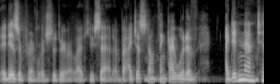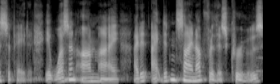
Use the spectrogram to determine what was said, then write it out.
it is a privilege to do it like you said but i just don't think i would have I didn't anticipate it. It wasn't on my I did I didn't sign up for this cruise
